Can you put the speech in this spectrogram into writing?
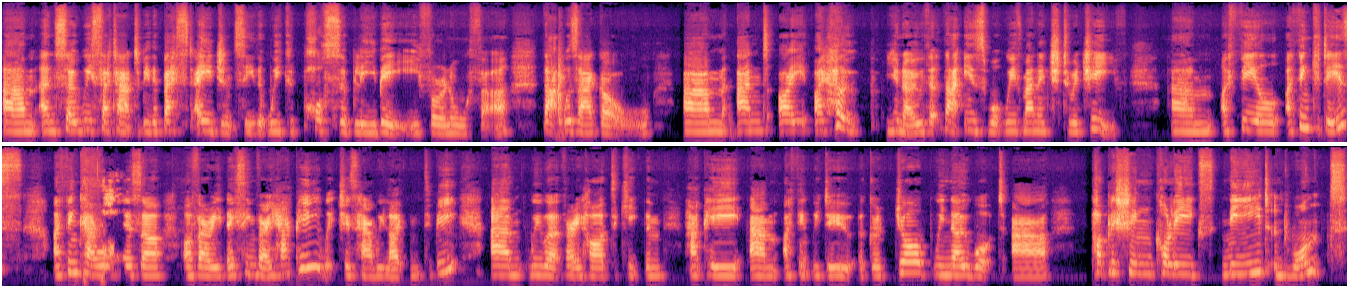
Um, and so we set out to be the best agency that we could possibly be for an author. That was our goal. Um, and I, I hope, you know, that that is what we've managed to achieve. Um, I feel, I think it is. I think our authors are, are very, they seem very happy, which is how we like them to be. Um, we work very hard to keep them happy. Um, I think we do a good job. We know what our publishing colleagues need and want.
